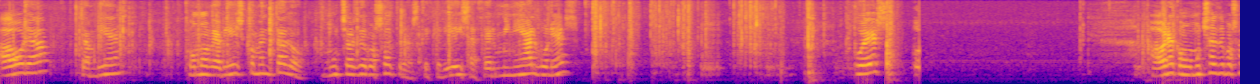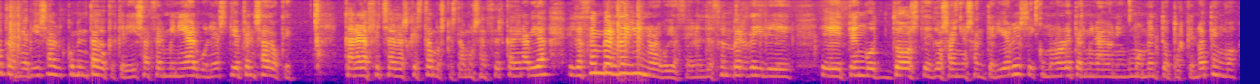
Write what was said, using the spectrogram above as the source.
ahora también, como me habíais comentado muchas de vosotras que queríais hacer mini álbumes, pues... Ahora, como muchas de vosotras me habéis comentado que queréis hacer mini álbumes, yo he pensado que cara a la fecha en las que estamos, que estamos en cerca de Navidad, el December Daily no lo voy a hacer. El December Daily eh, tengo dos de dos años anteriores y como no lo he terminado en ningún momento porque no tengo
